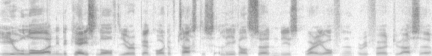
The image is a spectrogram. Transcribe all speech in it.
EU, law and in the case law of the European Court of Justice, legal certainty is very often referred to as a,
